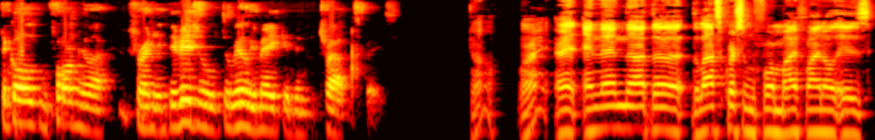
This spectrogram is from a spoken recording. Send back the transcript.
the golden formula for an individual to really make it in the travel space. Oh, all right. And, and then uh, the the last question before my final is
